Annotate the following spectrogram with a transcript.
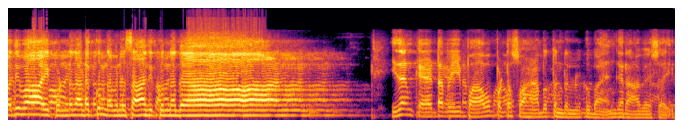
പതിവായി കൊണ്ട് നടക്കുന്നവന് സാധിക്കുന്നതാണ്. ഇതാണ് കേട്ടപ്പോ ഈ പാവപ്പെട്ട സ്വഹാബത്തുണ്ടല്ലോ ഭയങ്കര ആവേശമായി.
